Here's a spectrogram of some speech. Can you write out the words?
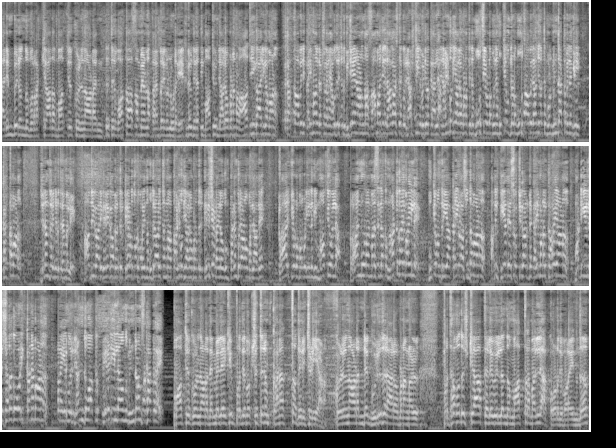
തരിമ്പിനൊന്നും വിറയ്ക്കാതെ മാത്യു കുഴിനാടൻ ഇത്തരം വാർത്താ സമ്മേളന പരമ്പരകളിലൂടെ രേഖകൾ നിരത്തി മാത്യുവിന്റെ ആരോപണങ്ങൾ ആധികാരികമാണ്. കർത്താവിന് കൈമാറി ലക്ഷണം അവതരിച്ചത് വിജയനാണെന്ന സാമാജിക ആകാശത്തെ രാഷ്ട്രീയ വീഡിയോക്കല്ല അഴിമതി ആരോപണത്തിന് മൂർച്ചയുടെ മുന്നിൽ മുഖ്യമന്ത്രിയുടെ മൂന്നാം രാജ്യത്ത് ഉണ്ടാക്കില്ലെങ്കിൽ കട്ടമാണ് ജനം എ ആധികാരിക രേഖാപത്രത്തിൽ കേരളത്തിൽ പറയുന്ന മുതലാളിത്തം അഴിമതി ആരോപണത്തിൽ തീർച്ചയായും പരമ്പരാവുമല്ലാതെ ക്ലാരിറ്റിയുള്ള മറുപടി മാത്യുവല്ല. റാങ്കൂടാൻ മനസ്സിലാത്ത നാട്ടുകാരായില്ലേ മുഖ്യമന്ത്രി ആ കൈ അശുദ്ധമാണ്. അത് തീയദേശക്കാരുടെ കൈമൾ കറയാണ് മടിയിൽ ശതകോടി കനമാണ്. പറയുന്ന രണ്ടു വാക്ക് പേടിയില്ല എന്ന് മിണ്ടാൻ സഖാക്കളെ. മാത്യു കുഴിനാടൻ എം എൽ എക്കും പ്രതിപക്ഷത്തിനും കനത്ത തിരിച്ചടിയാണ്. കുഴിനാടന്റെ ഗുരുതര ആരോപണങ്ങൾ പ്രഥമദൃഷ്ട്യാ തെളിവില്ലെന്ന് മാത്രമല്ല കോടതി പറയുന്നത്.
